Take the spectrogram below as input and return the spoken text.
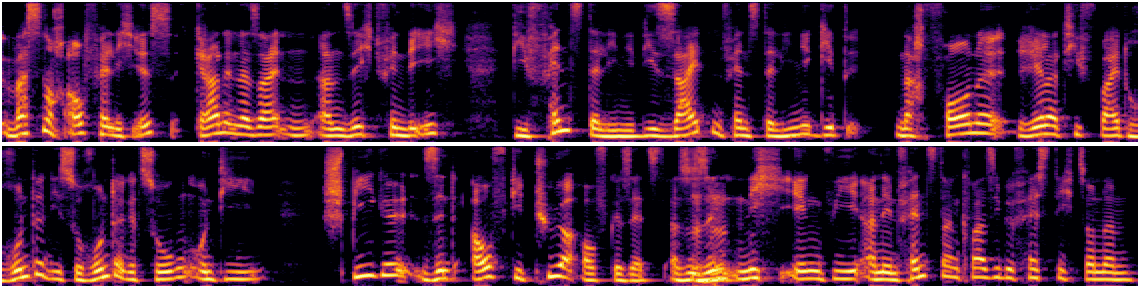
Was noch auffällig ist, gerade in der Seitenansicht finde ich, die Fensterlinie, die Seitenfensterlinie geht nach vorne relativ weit runter, die ist so runtergezogen und die Spiegel sind auf die Tür aufgesetzt. Also sind nicht irgendwie an den Fenstern quasi befestigt, sondern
